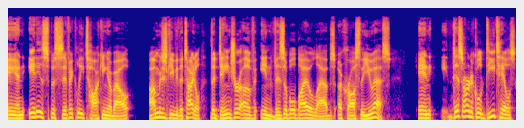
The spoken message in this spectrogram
And it is specifically talking about, I'm going to just give you the title The Danger of Invisible Biolabs Across the US. And this article details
